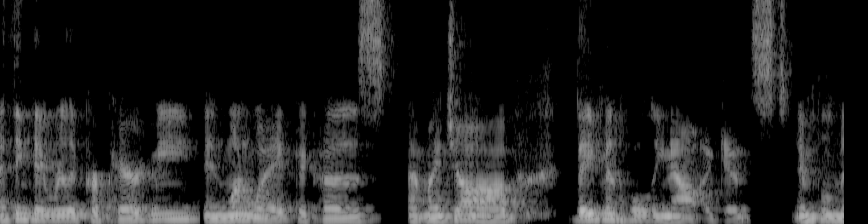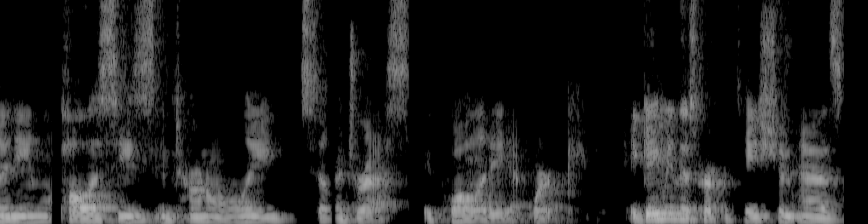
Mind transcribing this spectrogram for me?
I think they really prepared me in one way because at my job, they've been holding out against implementing policies internally to address equality at work. It gave me this reputation as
